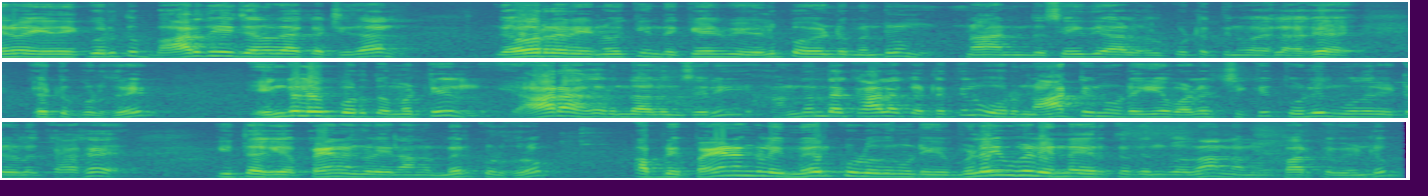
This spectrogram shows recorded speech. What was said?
எனவே இதை குறித்து பாரதிய ஜனதா கட்சி தான் கவர்னரை நோக்கி இந்த கேள்வியை எழுப்ப வேண்டும் என்றும் நான் இந்த செய்தியாளர்கள் கூட்டத்தின் வாயிலாக கேட்டுக்கொள்கிறேன். எங்களை பொறுத்த மட்டில் யாராக இருந்தாலும் சரி அந்தந்த காலகட்டத்தில் ஒரு நாட்டினுடைய வளர்ச்சிக்கு தொழில் முதலீட்டுகளுக்காக இத்தகைய பயணங்களை நாங்கள் மேற்கொள்கிறோம். அப்படி பயணங்களை மேற்கொள்வதனுடைய விளைவுகள் என்ன இருக்கிறது என்பதுதான் நம்ம பார்க்க வேண்டும்.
